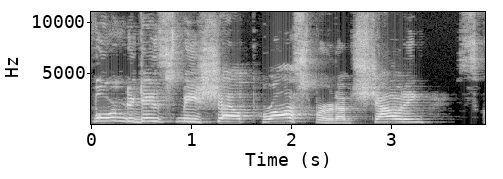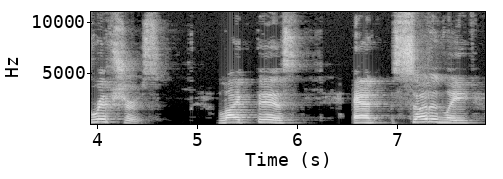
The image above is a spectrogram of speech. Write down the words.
Formed against me shall prosper. And I'm shouting scriptures like this. And suddenly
